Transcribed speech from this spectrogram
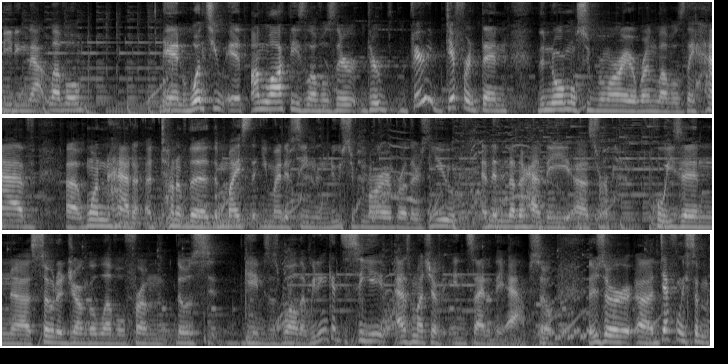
beating that level. And once you unlock these levels, they're they're very different than the normal Super Mario Run levels. They have uh, one had a, ton of the, the mice that you might have seen in the new Super Mario Brothers U, and then another had the uh, sort of poison uh, soda jungle level from those games as well that we didn't get to see as much of inside of the app. So those are uh, definitely some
